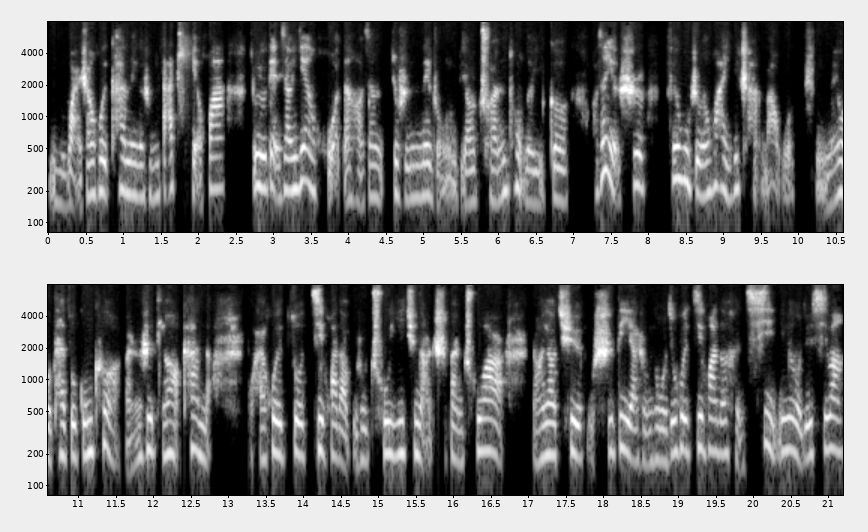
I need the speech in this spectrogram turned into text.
嗯，晚上会看那个什么打铁花，就有点像焰火，但好像就是那种比较传统的一个，好像也是。非物质文化遗产吧，我没有太做功课，反正是挺好看的。我还会做计划到，比如说初一去哪儿吃饭，初二然后要去舞狮地啊什么的，我就会计划的很细，因为我就希望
